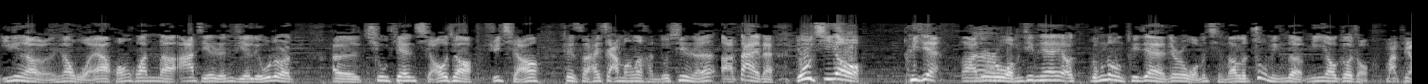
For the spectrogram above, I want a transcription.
一定要有，你看我呀，黄欢呐，阿杰、任杰、刘乐。还有秋天、乔乔、徐强，这次还加盟了很多新人啊！戴戴，尤其要推荐啊，嗯就是我们今天要隆重推荐，就是我们请到了著名的民谣歌手马条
